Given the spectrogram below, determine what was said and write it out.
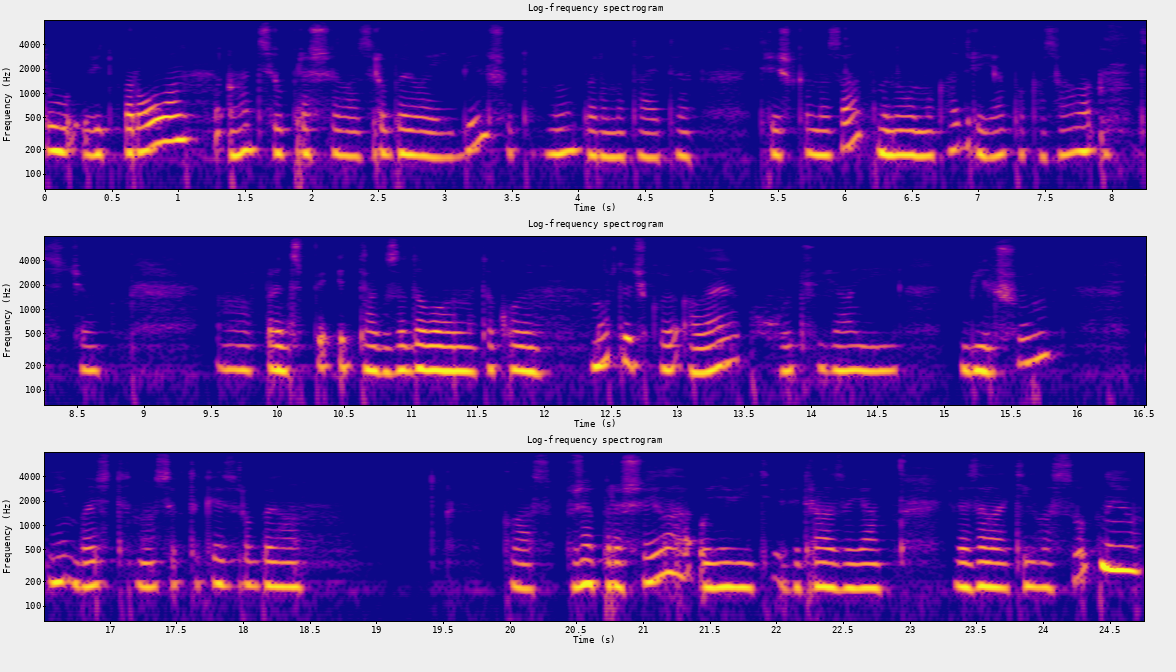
Ту відпорола, а цю пришила. Зробила її більшу, тому перемотайте трішки назад. В минулому кадрі я показала, що, в принципі, і так задоволена такою мордочкою, але хочу я її більшою. І бачите, носик такий зробила. Клас. Вже пришила, уявіть, відразу я в'язала тіло сукнею,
